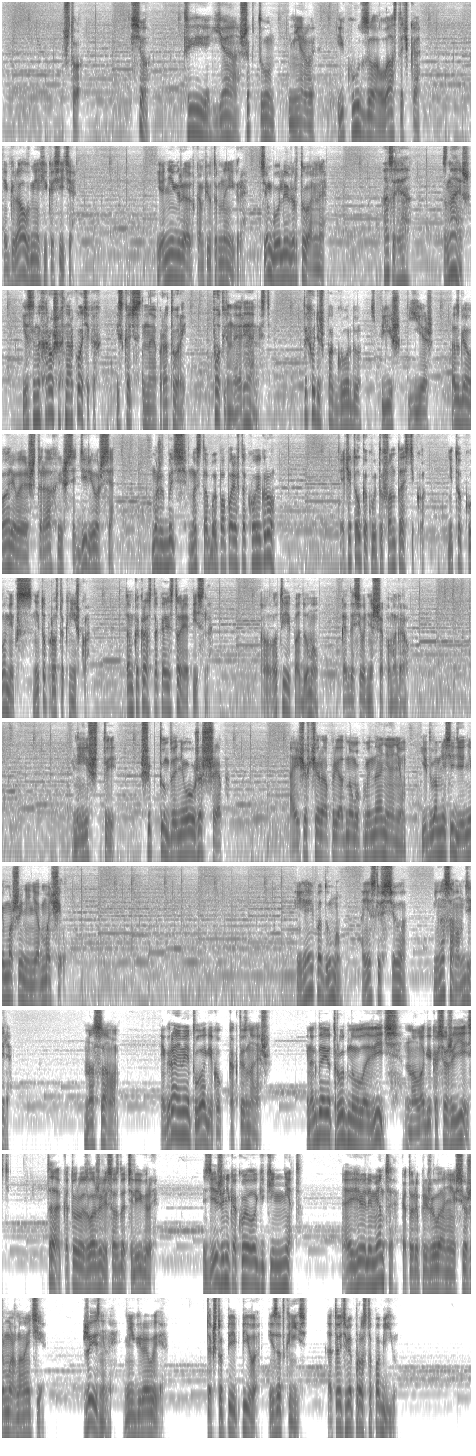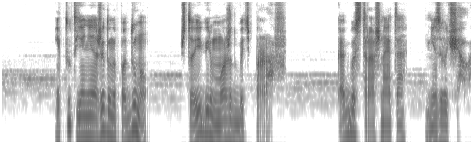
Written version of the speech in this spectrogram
Что? Все. Ты, я, Шептун, Нервы, Якудзо, Ласточка. Играл в Мехико-Сити. Я не играю в компьютерные игры тем более виртуальные. А зря. Знаешь, если на хороших наркотиках и с качественной аппаратурой, подлинная реальность. Ты ходишь по городу, спишь, ешь, разговариваешь, трахаешься, дерешься. Может быть, мы с тобой попали в такую игру? Я читал какую-то фантастику. Не то комикс, не то просто книжку. Там как раз такая история описана. Вот я и подумал, когда сегодня с Шепом играл. Ишь ты, Шептун для него уже Шеп. А еще вчера при одном упоминании о нем едва мне сиденье в машине не обмочил. Я и подумал, а если все не на самом деле? На самом. Игра имеет логику, как ты знаешь. Иногда ее трудно уловить, но логика все же есть. Та, которую заложили создатели игры. Здесь же никакой логики нет. А ее элементы, которые при желании все же можно найти, жизненные, не игровые. Так что пей пиво и заткнись, а то я тебя просто побью. И тут я неожиданно подумал, что Игорь может быть прав как бы страшно это ни звучало.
